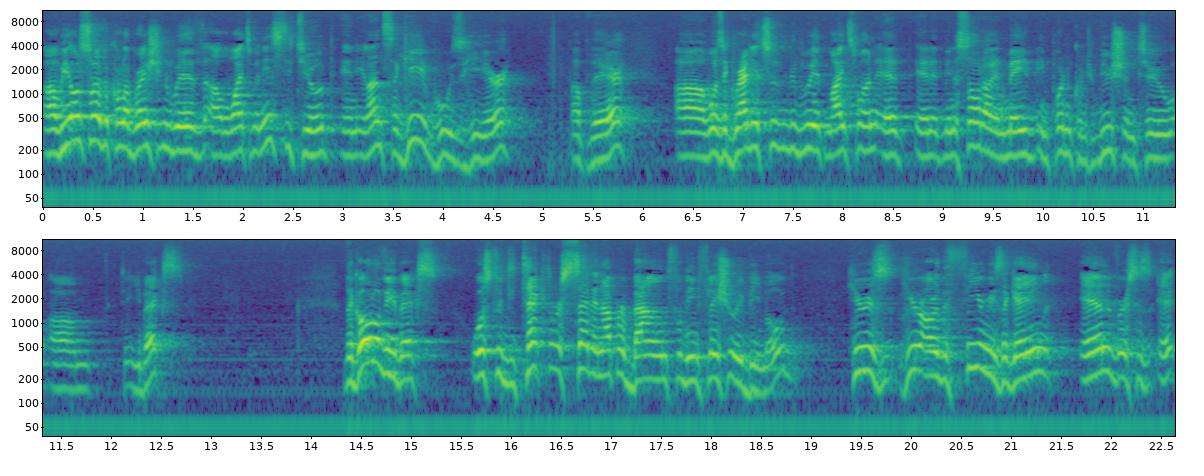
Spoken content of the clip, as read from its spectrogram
uh, we also have a collaboration with uh, the Weizmann Institute, and Ilan Sagiv, who's here, up there, uh, was a graduate student with me at and at Minnesota and made important contribution to, um, to EBEX. The goal of EBEX was to detect or set an upper bound for the inflationary B mode. Here, is, here are the theories again L versus A,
